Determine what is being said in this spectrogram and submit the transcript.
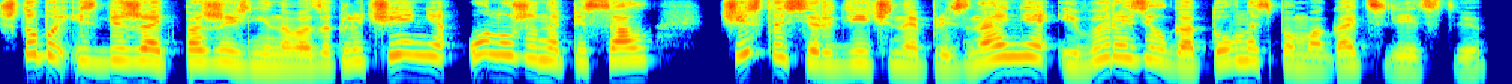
Чтобы избежать пожизненного заключения, он уже написал чистосердечное признание и выразил готовность помогать следствию.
